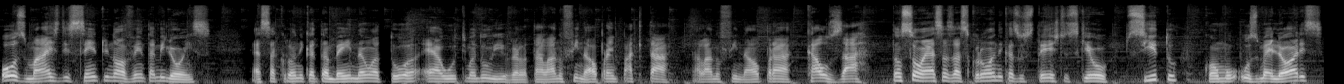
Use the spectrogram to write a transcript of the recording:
Os Mais de 190 Milhões. Essa crônica também, não à toa, é a última do livro. Ela está lá no final para impactar, está lá no final para causar. Então são essas as crônicas, os textos que eu cito como os melhores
